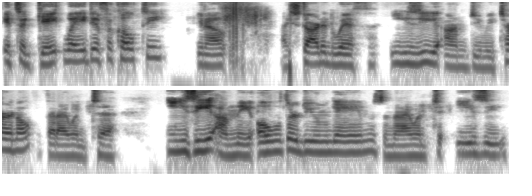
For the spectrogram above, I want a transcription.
it's a gateway difficulty. You know, I started with easy on Doom Eternal. Then I went to easy on the older Doom games, and then I went to easy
